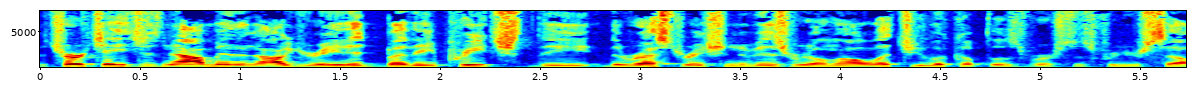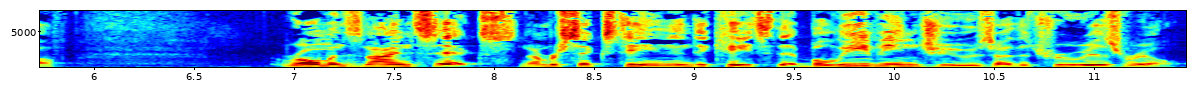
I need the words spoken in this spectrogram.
The church age has now been inaugurated, but they preached the, the restoration of Israel, and I'll let you look up those verses for yourself. Romans 9 6, number 16, indicates that believing Jews are the true Israel.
